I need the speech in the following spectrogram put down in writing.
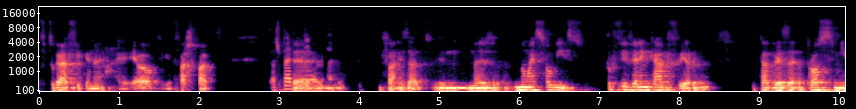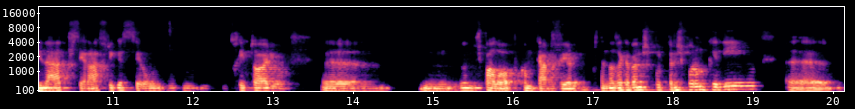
fotográfica, não é? é? óbvio, faz parte. Faz parte uh, de Exato, mas não é só isso. Por viver em Cabo Verde, talvez a proximidade, por ser África, ser um, um, um território uh, dos PALOP, como Cabo Verde, portanto nós acabamos por transpor um bocadinho, uh,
